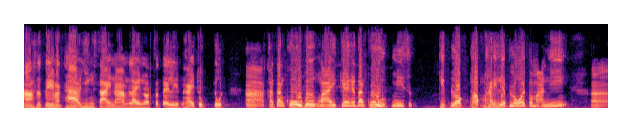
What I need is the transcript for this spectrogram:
อ่าสเตย์พักเท้ายิงสายน้ำไล่น็อตสเตเลสให้ทุกจุดอ่าขาตั้งคู่เบิกใหม่แกนขาตั้งคู่มีกิฟล็อกพับให้เรียบร้อยประมาณนี้อ่า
